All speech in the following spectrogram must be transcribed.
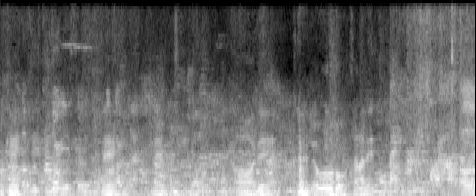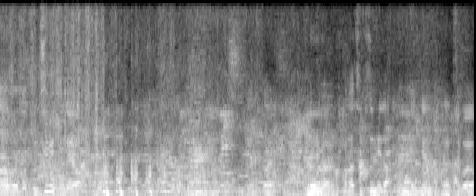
오케이. 장이 있어요 네. 네. 어, 네. 오, 잘하네. 아 벌써 군침이 도네요 소원을 하나 짚습니다 이렇게 그냥 집어요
